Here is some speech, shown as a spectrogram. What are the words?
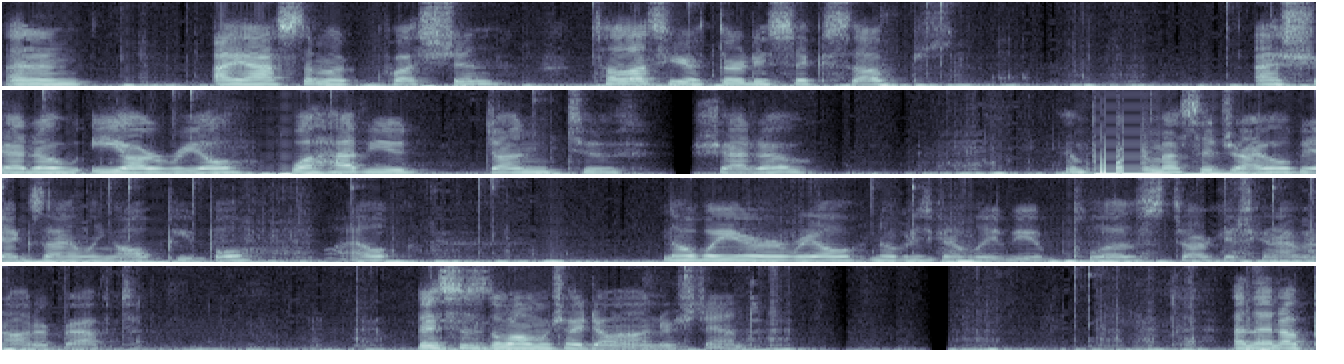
And I asked them a question. Tell us your 36 subs as Shadow ER Real. What have you done to Shadow? Important message, I will be exiling all people. I'll no way you're real, nobody's gonna believe you. Plus Darkish can have an autographed. This is the one which I don't understand. And then up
